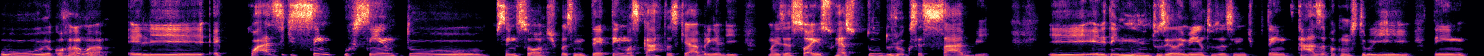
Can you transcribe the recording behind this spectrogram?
o Yokohama, ele é quase que 100% sem sorte. Tipo assim, tem, tem umas cartas que abrem ali, mas é só isso. O resto tudo do jogo você sabe. E ele tem muitos elementos, assim, tipo, tem casa para construir, tem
